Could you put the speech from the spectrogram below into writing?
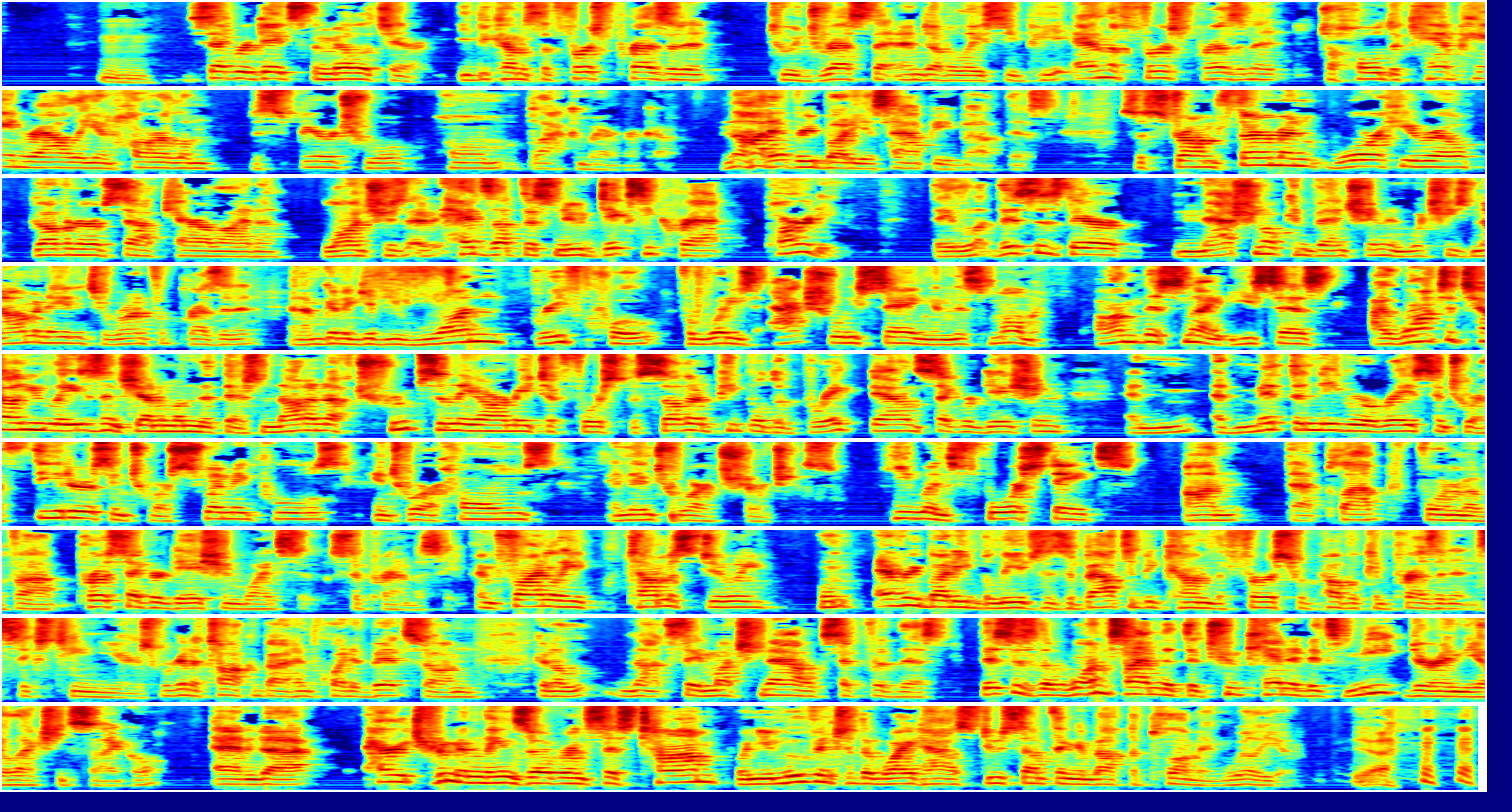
Mm-hmm. Segregates the military. He becomes the first president to address the NAACP and the first president to hold a campaign rally in Harlem, the spiritual home of Black America. Not everybody is happy about this. So Strom Thurmond, war hero, governor of South Carolina, launches heads up this new Dixiecrat party. They, this is their national convention in which he's nominated to run for president. And I'm going to give you one brief quote from what he's actually saying in this moment on this night, he says, I want to tell you, ladies and gentlemen, that there's not enough troops in the army to force the Southern people to break down segregation and admit the Negro race into our theaters, into our swimming pools, into our homes, and into our churches. He wins four states on that platform of uh, pro segregation white su- supremacy. And finally, Thomas Dewey, whom everybody believes is about to become the first Republican president in 16 years. We're going to talk about him quite a bit, so I'm going to not say much now except for this. This is the one time that the two candidates meet during the election cycle. And uh, Harry Truman leans over and says, Tom, when you move into the White House, do something about the plumbing, will you? Yeah.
